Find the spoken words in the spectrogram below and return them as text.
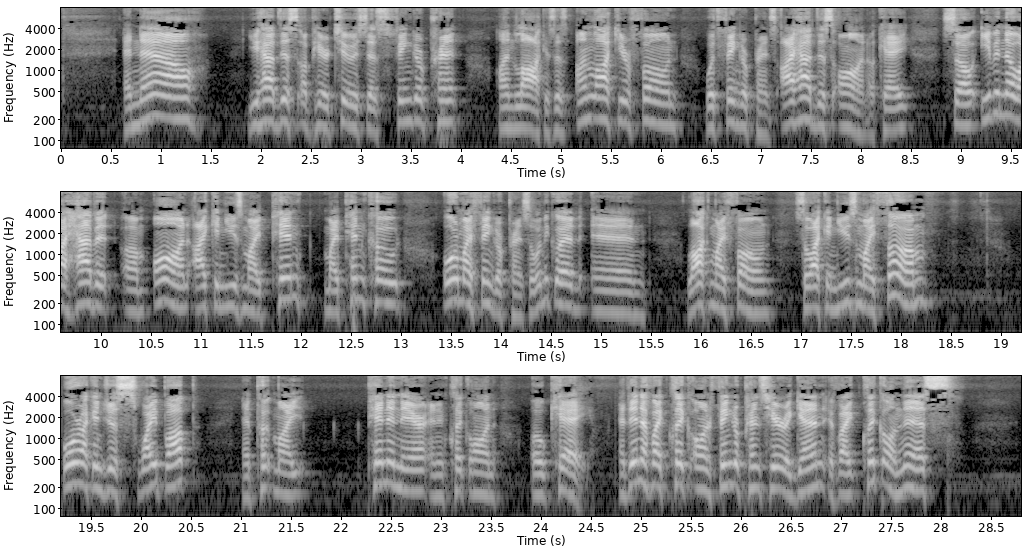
And now you have this up here too. It says fingerprint unlock. It says unlock your phone with fingerprints. I have this on, okay? So even though I have it um, on, I can use my pin, my pin code or my fingerprint. So let me go ahead and lock my phone so I can use my thumb or I can just swipe up and put my pin in there and click on OK. And then if I click on fingerprints here again, if I click on this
